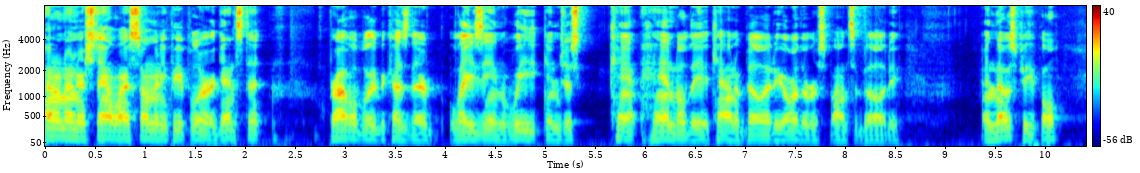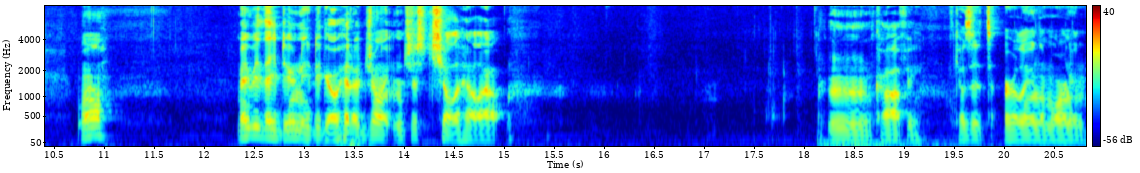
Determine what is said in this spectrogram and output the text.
I don't understand why so many people are against it. Probably because they're lazy and weak and just can't handle the accountability or the responsibility. And those people, well, maybe they do need to go hit a joint and just chill the hell out. Mmm, coffee. Because it's early in the morning.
